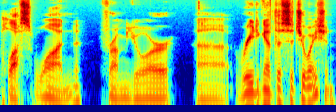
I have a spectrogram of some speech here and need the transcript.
plus one from your uh, reading of the situation.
